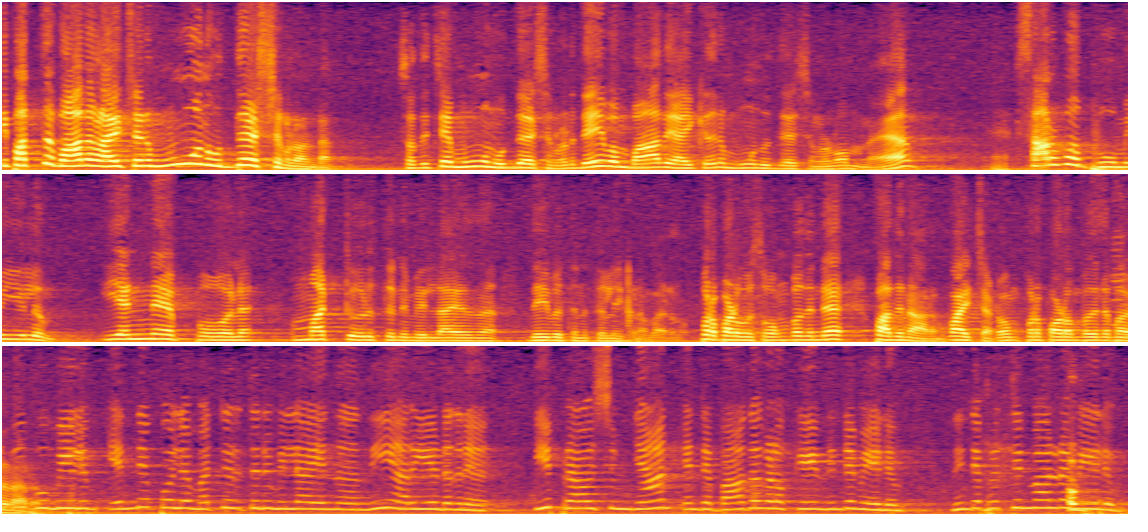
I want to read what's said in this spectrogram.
ഈ പത്ത് ബാധകൾ അയച്ചതിന് മൂന്ന് ഉദ്ദേശങ്ങളുണ്ട്. ശ്രദ്ധിച്ചേ മൂന്ന് ഉദ്ദേശങ്ങളുണ്ട്. ദൈവം ബാധ അയക്കുന്നതിന് മൂന്ന് ഉദ്ദേശങ്ങളുണ്ട്. ഒന്ന് സർവഭൂമിയിലും എന്നെ പോലെ മറ്റൊരുത്തിനുമില്ല എന്ന് ദൈവത്തിന് തെളിയിക്കണമായിരുന്നു. പുറപ്പാട് ദിവസം ഒമ്പതിന്റെ പതിനാറ്. വായിച്ചാട്ടോ? പുറപ്പാട് ഒമ്പതിന്റെ പതിനാറ്. ഭൂമിയിലും എന്നെ പോലെ മറ്റൊരുത്തിനുമില്ല എന്ന് നീ അറിയേണ്ടതിന് ഈ പ്രാവശ്യം ഞാൻ എന്റെ ബാധകളൊക്കെ നിന്റെ മേലും നിന്റെ ഭൃത്യന്മാരുടെ മേലും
